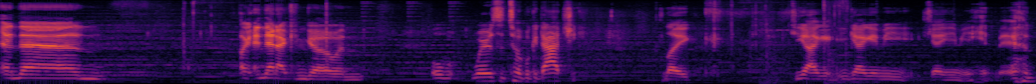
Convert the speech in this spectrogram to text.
And then. Okay, and then I can go and. Well, where's the Tobi-Kadachi? Like. You gotta, you gotta give me, you gotta give me a hint, man.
